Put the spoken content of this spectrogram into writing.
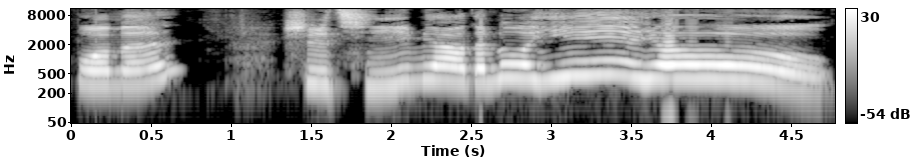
我们是奇妙的落叶哟。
